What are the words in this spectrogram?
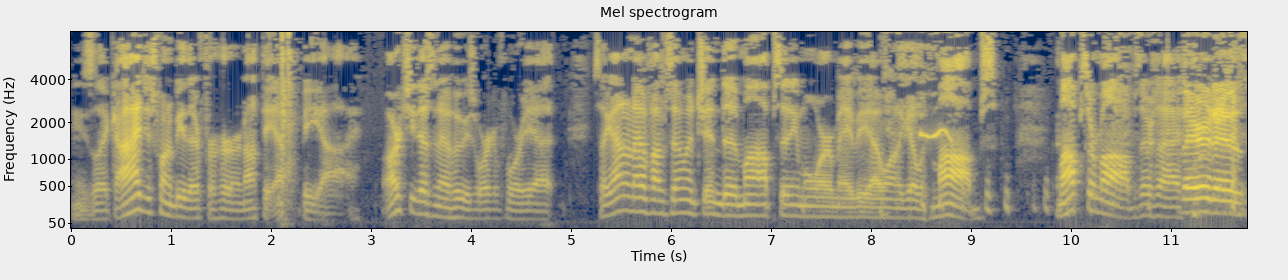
He's like, I just want to be there for her, not the FBI. Archie doesn't know who he's working for yet. It's like, I don't know if I'm so much into mops anymore. Maybe I want to go with mobs. mops or mobs? There's a There it is.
